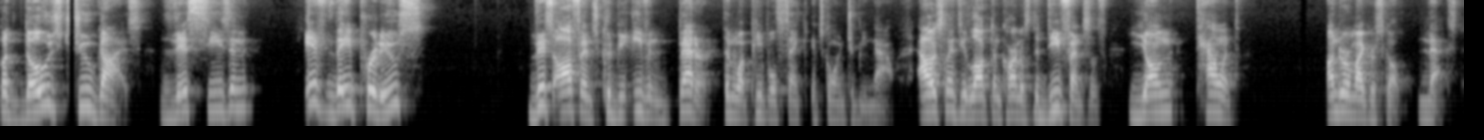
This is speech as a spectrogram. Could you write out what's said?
But those two guys this season, if they produce, this offense could be even better than what people think it's going to be now. Alex Clancy, Locked on Cardinals, the defensive young talent under a microscope. Next.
